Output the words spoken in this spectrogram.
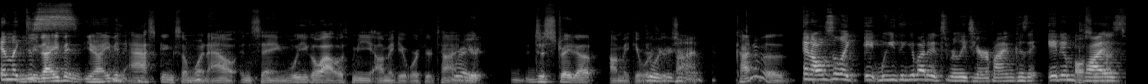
and like you're not even you're not even asking someone out and saying, "Will you go out with me? I'll make it worth your time." Right. You're just straight up, "I'll make it worth, worth your time. Kind of a And also, like it, when you think about it, it's really terrifying because it, it implies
